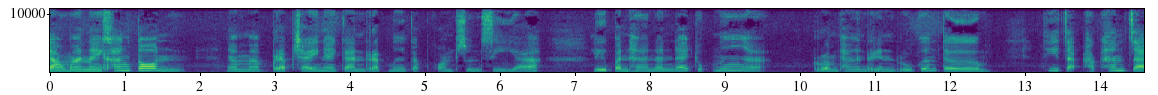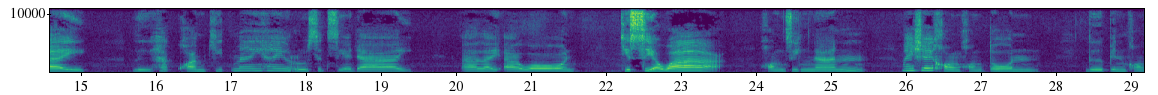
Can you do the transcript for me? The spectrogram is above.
กล่าวมาในข้างต้นนำมาปรับใช้ในการรับมือกับความสูญเสีย หรือปัญหานั้นได้ทุกเมื่อ รวมทั้งเรียนรู้เพิ่มเติม ที่จะหักห้ามใจ หรือหักความคิดไม่ให้รู้สึกเสียดายอะไรอาวร คิดเสียว่า ของสิ่งนั้น ไม่ใช่ของของตน หรือเป็นของ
